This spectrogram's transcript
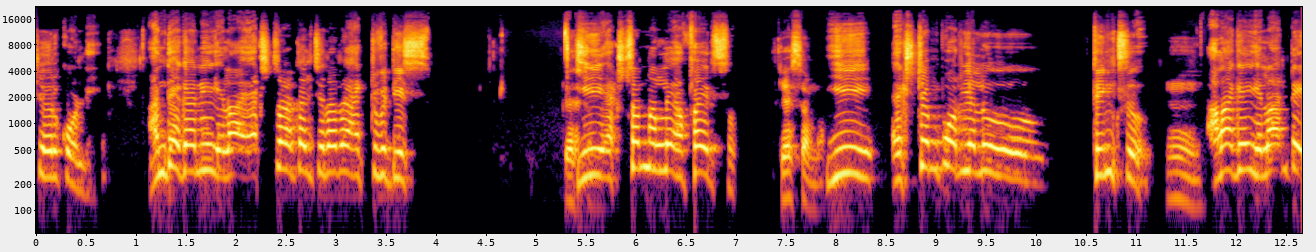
చేరుకోండి. అంతేగాని ఇలా ఎక్స్ట్రా కల్చరల్ యాక్టివిటీస్ ఈ ఎక్స్టర్నల్ అఫైర్స్ ఈ ఎక్స్టెంపోరియల్ థింగ్స్ ఉమ్, అలాగే ఇలాంటి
